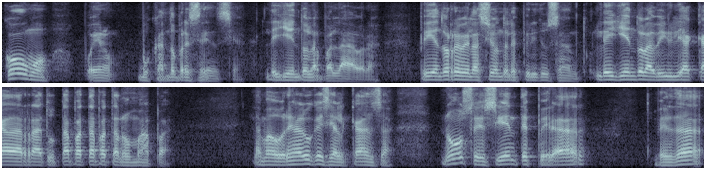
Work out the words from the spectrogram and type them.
¿Cómo? Bueno, buscando presencia, leyendo la palabra, pidiendo revelación del Espíritu Santo, leyendo la Biblia cada rato, tapa, tapa, tapa los mapas. La madurez es algo que se alcanza. No se siente esperar, ¿verdad?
